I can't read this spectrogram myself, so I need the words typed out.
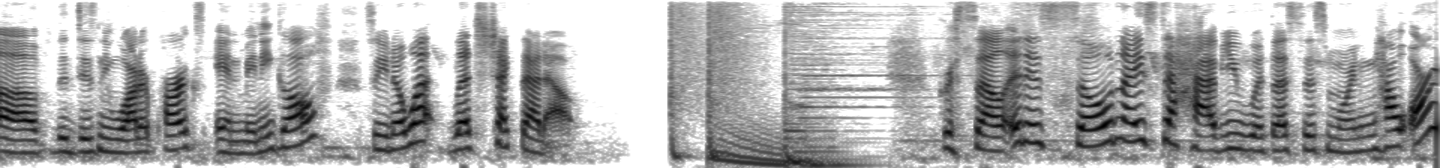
of the Disney Water Parks and mini golf. So, you know what? Let's check that out. Grisell, it is so nice to have you with us this morning. How are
